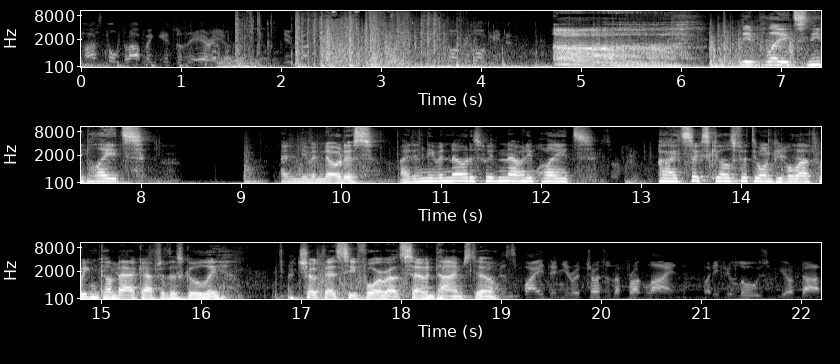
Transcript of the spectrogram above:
Hostile dropping into the area. You've got Zone relocated. Ah, need plates, need plates. I didn't even notice. I didn't even notice we didn't have any plates. Alright, six kills, 51 people left. We can come back after this ghoulie. I choked that C4 about seven times, too. Fight you return to the front line. But if you lose, you're done.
